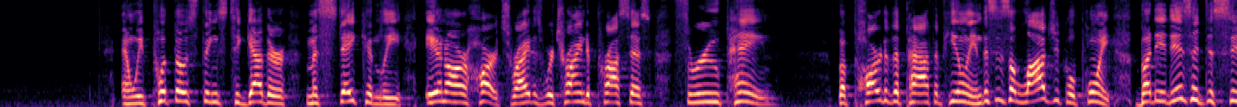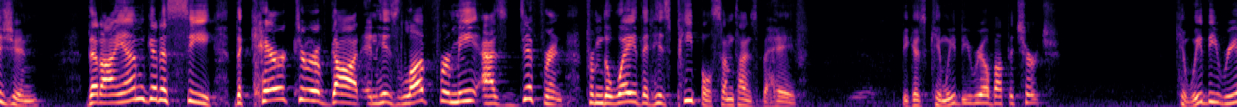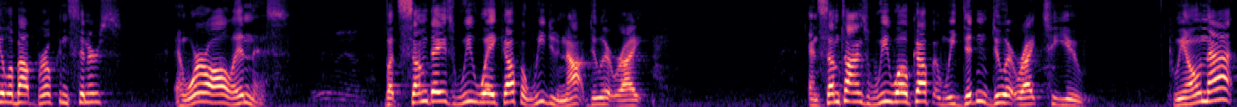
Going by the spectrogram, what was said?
And we put those things together mistakenly in our hearts, right? As we're trying to process through pain. But part of the path of healing, this is a logical point, but it is a decision that I am going to see the character of God and his love for me as different from the way that his people sometimes behave. Yes. Because can we be real about the church? Can we be real about broken sinners? And we're all in this. Amen. But some days we wake up and we do not do it right. And sometimes we woke up and we didn't do it right to you. Can we own that?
